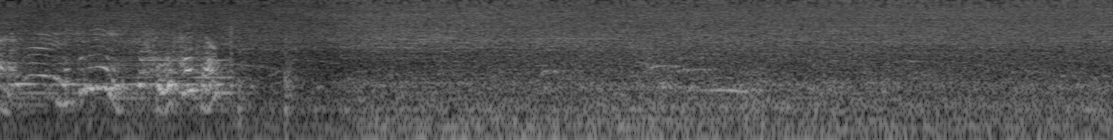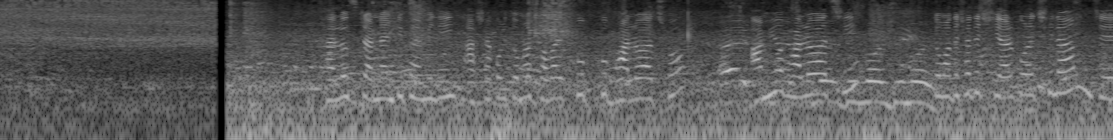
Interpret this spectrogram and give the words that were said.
看，你是不是不太想？ হ্যালো স্টার নাইনটি ফ্যামিলি আশা করি তোমরা সবাই খুব খুব ভালো আছো আমিও ভালো আছি তোমাদের সাথে শেয়ার করেছিলাম যে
